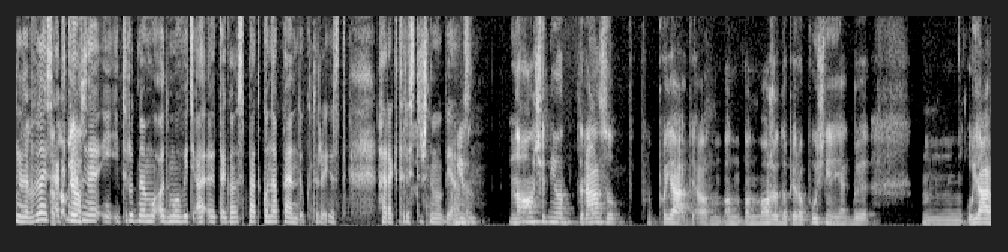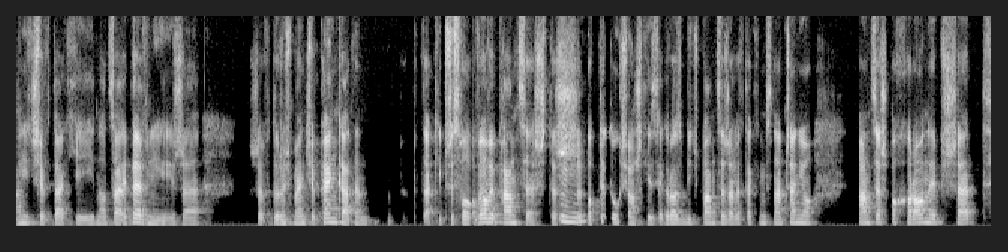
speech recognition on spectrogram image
Na pewno jest Natomiast... aktywny i, i, trudno mu odmówić e, tego spadku napędu, który jest charakterystycznym objawem. Nie, no on się nie od razu pojawia, on, on, on może dopiero później jakby um, ujawnić się w takiej no całej pewni, że że w którymś momencie pęka ten taki przysłowiowy pancerz, też mm. podtytuł książki jest jak rozbić pancerz, ale w takim znaczeniu pancerz ochrony przed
